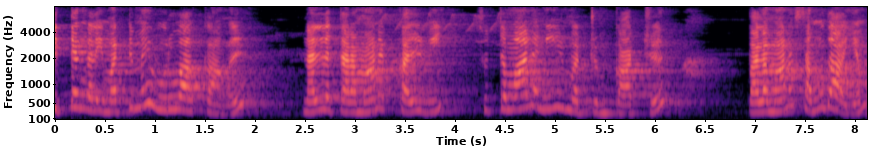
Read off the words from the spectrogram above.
திட்டங்களை மட்டுமே உருவாக்காமல் நல்ல தரமான கல்வி சுத்தமான நீர் மற்றும் காற்று பலமான சமுதாயம்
